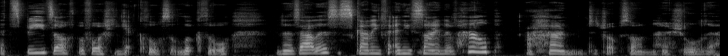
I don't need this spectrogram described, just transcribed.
It speeds off before she can get closer look, though, and as Alice is scanning for any sign of help, a hand drops on her shoulder.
